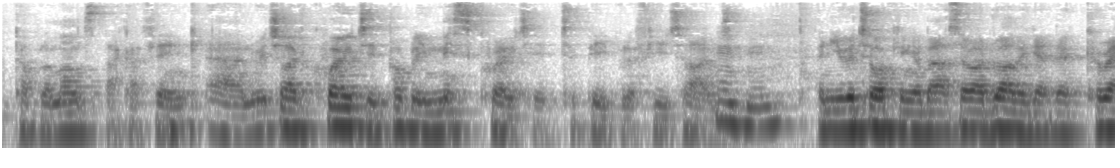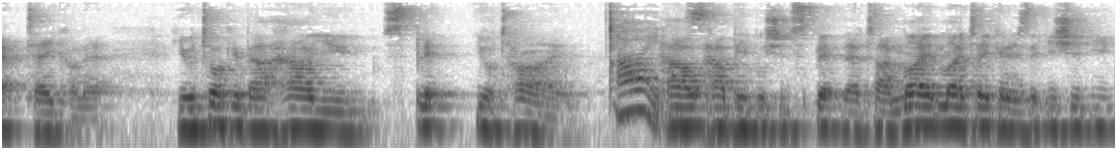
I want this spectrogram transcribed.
a couple of months back, I think, and which I've quoted, probably misquoted to people a few times. Mm-hmm. And you were talking about, so I'd rather get the correct take on it. You were talking about how you split your time oh, yes. how how people should split their time. My my take on it is that you should. You,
